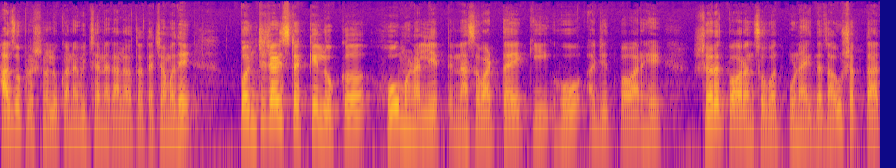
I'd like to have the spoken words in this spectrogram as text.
हा जो प्रश्न लोकांना विचारण्यात आला होता त्याच्यामध्ये पंचेचाळीस टक्के लोक हो म्हणाली आहेत. त्यांना असं वाटतं आहे की हो अजित पवार हे शरद पवारांसोबत पुन्हा एकदा जाऊ शकतात.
